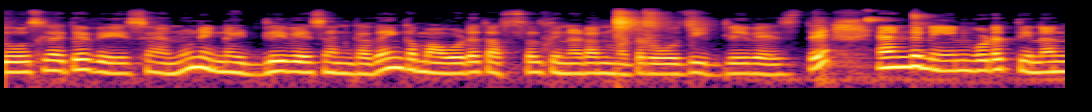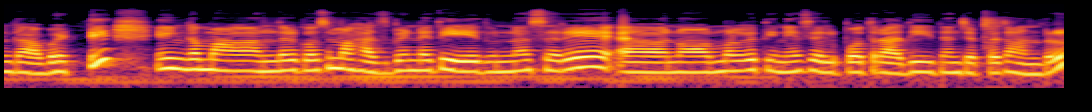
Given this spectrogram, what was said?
దోశలు అయితే వేసాను నిన్న ఇడ్లీ వేసాను కదా ఇంకా మా వాడైతే అస్సలు తినడనమాట. రోజు ఇడ్లీ వేస్తే అండ్ నేను కూడా తినను కాబట్టి ఇంకా మా అందరి కోసం మా హస్బెండ్ అయితే ఏది ఉన్నా సరే నార్మల్గా తినేసి వెళ్ళిపోతారు. అది ఇది అని చెప్పేది అనరు.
